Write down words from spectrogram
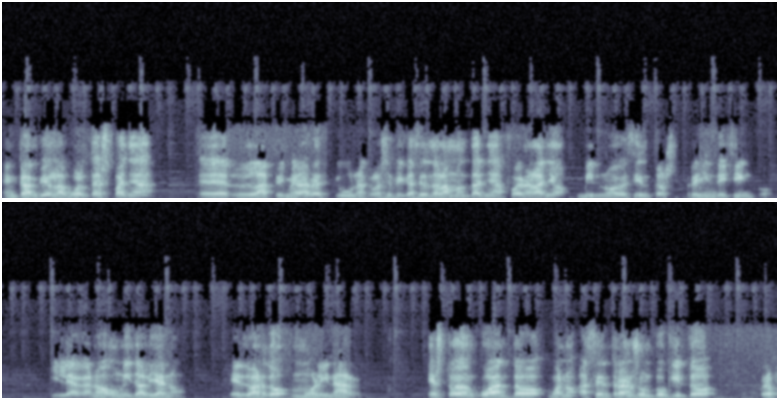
En cambio, en la Vuelta a España, eh, la primera vez que hubo una clasificación de la montaña fue en el año 1935 y le ganó a un italiano, Eduardo Molinar. Esto en cuanto, bueno, a centrarnos un poquito, pero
